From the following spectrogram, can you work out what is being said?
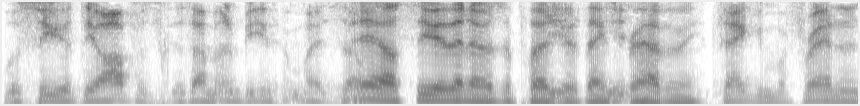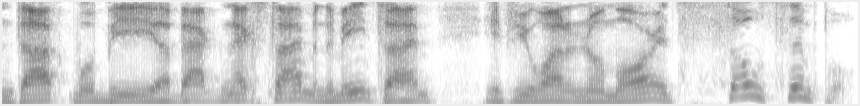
we'll see you at the office because I'm going to be there myself. Yeah, I'll see you then. It was a pleasure. Thanks for having me. Thank you, my friend. And Doc we'll be uh, back next time. In the meantime, if you want to know more, it's so simple.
